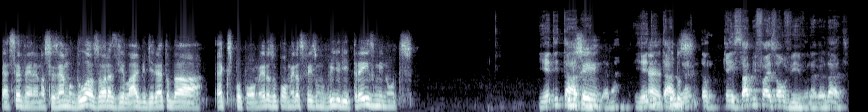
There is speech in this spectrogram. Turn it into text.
É, você vê, né? Nós fizemos duas horas de live direto da Expo Palmeiras. O Palmeiras fez um vídeo de três minutos e editado se... ainda, né? E é, editado, é, né? Então, quem sabe faz ao vivo, não é verdade?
